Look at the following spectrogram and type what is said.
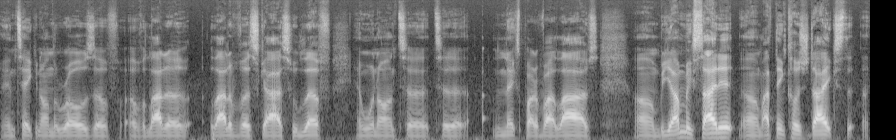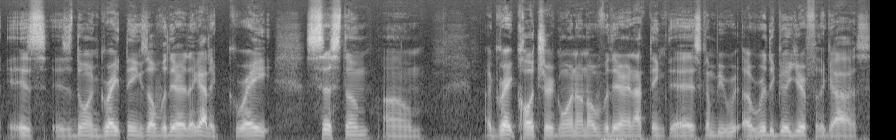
and taking on the roles of, of a lot of a lot of us guys who left and went on to, to the next part of our lives. Um, but yeah, I'm excited. Um, I think Coach Dykes is is doing great things over there. They got a great system, um, a great culture going on over there, and I think that it's going to be a really good year for the guys.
